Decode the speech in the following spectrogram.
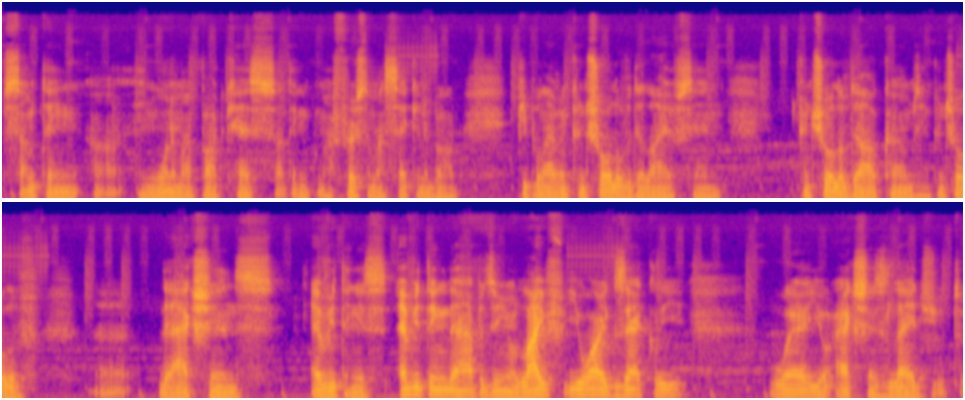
something uh, in one of my podcasts I think my first or my second about people having control over their lives and control of the outcomes and control of uh, the actions everything is everything that happens in your life you are exactly where your actions led you to.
